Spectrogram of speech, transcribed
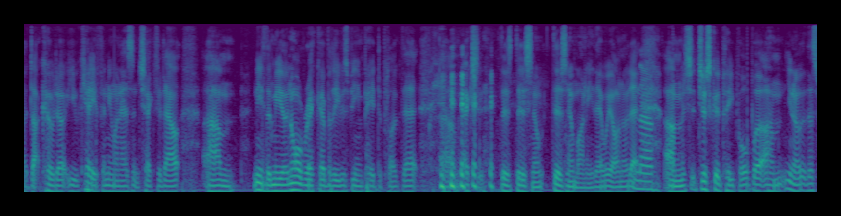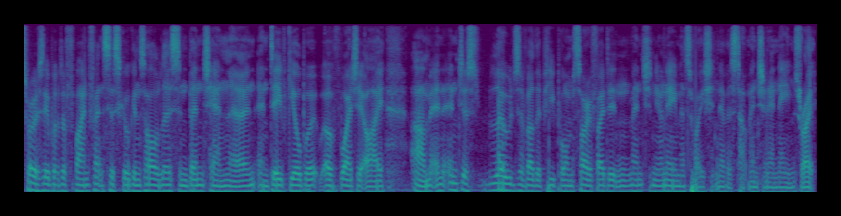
uh. If anyone hasn't checked it out. Um, neither me nor Rick, I believe, is being paid to plug that. Um, actually, there's there's no there's no money there. We all know that. No. Um, it's just good people. But um, you know, that's where I was able to find Francisco Gonzalez and Ben Chandler and, and Dave Gilbert of Wadjet Eye, um, and and just loads of other people. I'm sorry if I didn't mention your name. That's why you should never stop mentioning names, right?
